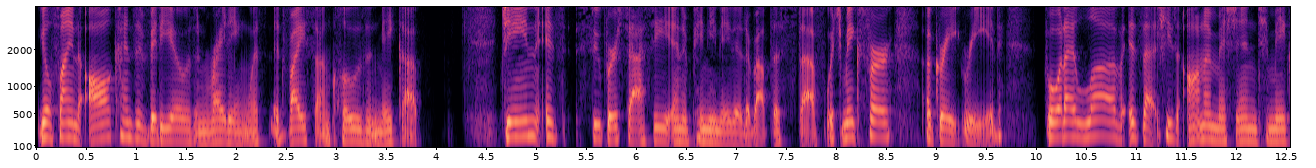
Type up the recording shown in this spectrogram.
you'll find all kinds of videos and writing with advice on clothes and makeup. Jane is super sassy and opinionated about this stuff, which makes for a great read. But what I love is that she's on a mission to make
